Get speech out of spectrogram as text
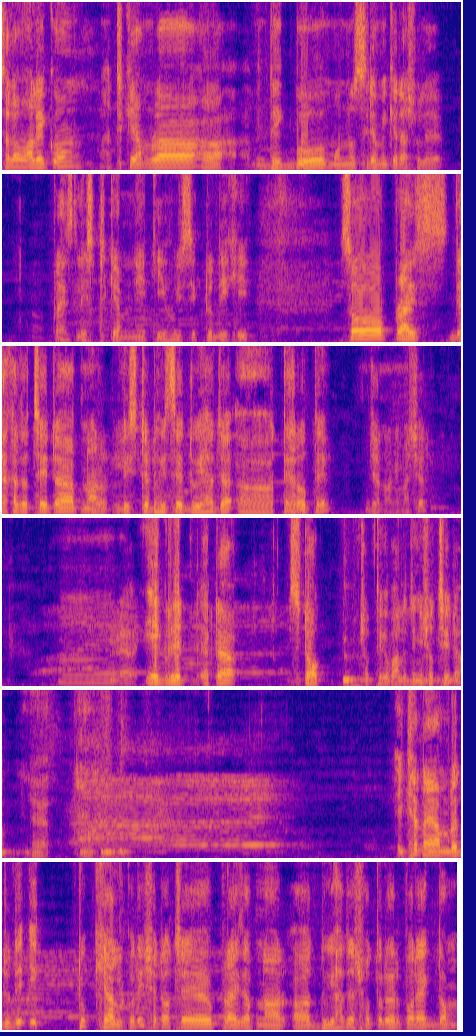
সালাম আলাইকুম। আজকে আমরা দেখব মন্য সিরামিকের আসলে প্রাইস লিস্ট কেমনে, কি হয়েছে একটু দেখি। সো প্রাইস দেখা যাচ্ছে এটা আপনার লিস্টেড হয়েছে দুই হাজার তেরোতে, জানুয়ারি মাসের। এ গ্রেড একটা স্টক সব থেকে ভালো জিনিস হচ্ছে এটা। হ্যাঁ। এখানে আমরা যদি একটু খেয়াল করি, সেটা হচ্ছে প্রাইস আপনার দুই হাজার সতেরোর পরে একদম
